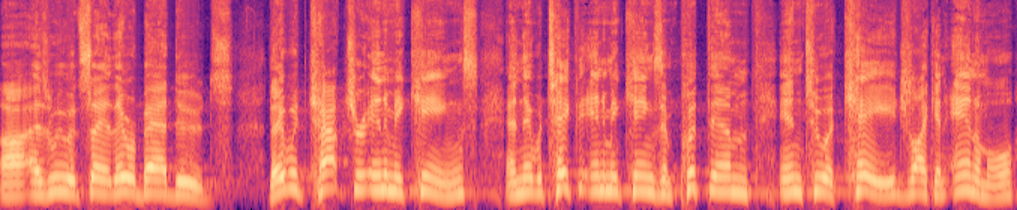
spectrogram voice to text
uh, as we would say, they were bad dudes. They would capture enemy kings and they would take the enemy kings and put them into a cage like an animal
